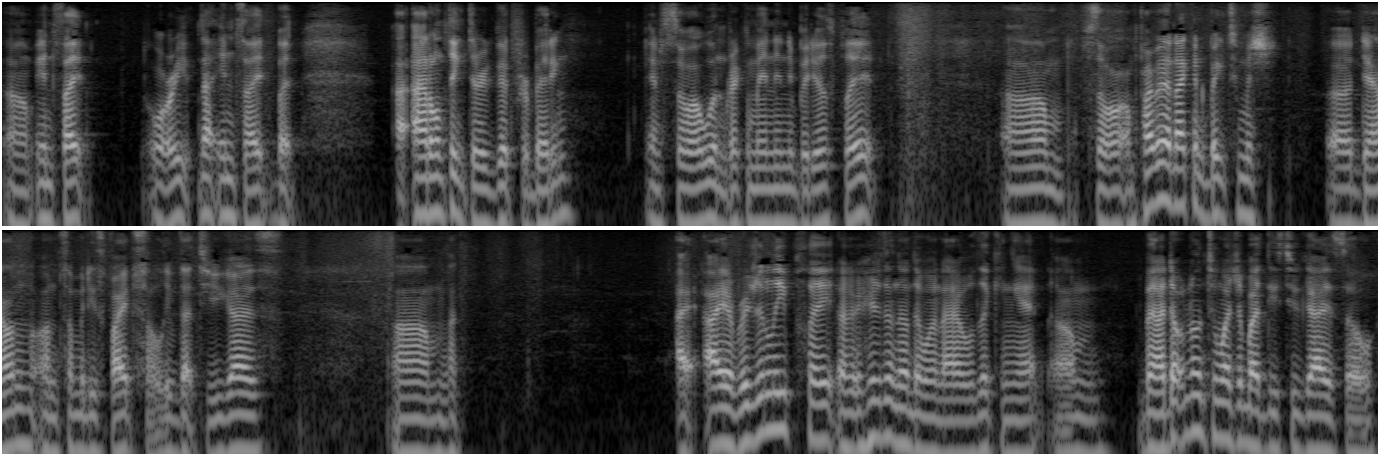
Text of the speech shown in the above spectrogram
um, insight or not insight, but I, I don't think they're good for betting, and so I wouldn't recommend anybody else play it. Um, so I'm probably not gonna break too much uh, down on some of these fights. I'll leave that to you guys. Um, like I, I originally played. Uh, here's another one I was looking at. Um, but I don't know too much about these two guys, so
